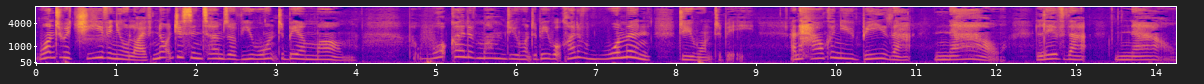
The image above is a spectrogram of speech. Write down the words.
want to achieve in your life, not just in terms of you want to be a mum, but what kind of mum do you want to be? What kind of woman do you want to be? And how can you be that now? Live that now.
